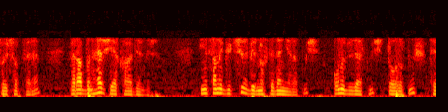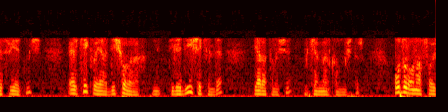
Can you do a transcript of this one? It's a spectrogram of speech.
soy veren ve Rabbin her şeye kadirdir. İnsanı güçsüz bir noktadan yaratmış, onu düzeltmiş, doğrultmuş, tesviye etmiş, erkek veya dişi olarak dilediği şekilde yaratılışı mükemmel kılmıştır. Odur ona soy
